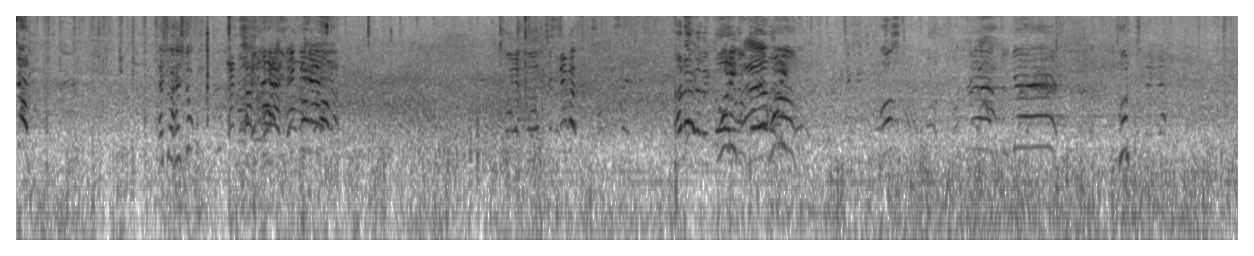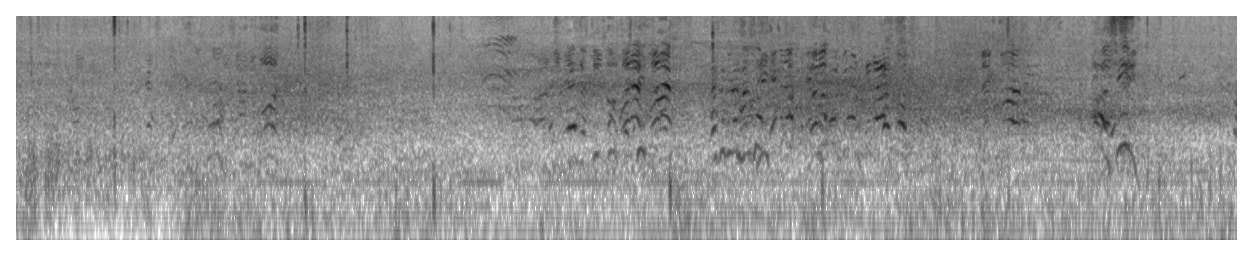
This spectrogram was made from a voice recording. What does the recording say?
Johnson! Hast du, hast du? Rolig, rolig! Tut! Hast du wieder einen Hass? Hast du wieder einen Hass? Hast du wieder einen Hass? Hast du wieder einen Hass?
